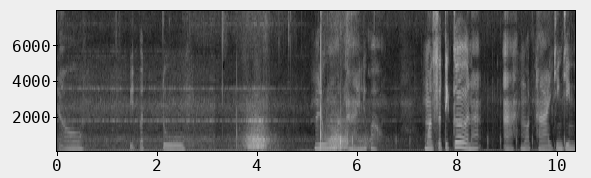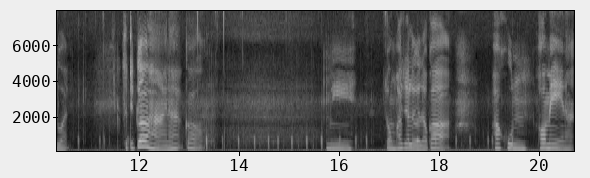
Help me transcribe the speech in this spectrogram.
เดี๋ยวปิดประตู ไม่รู้หมดหายหรือเปล่า หมดสติกเกอร์นะ อะ หมดหายจริง ๆ ด้วย สติกเกอร์หายนะก็ มีทรงพระเจริญแล้วก็พระคุณพ่อแม่นะ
